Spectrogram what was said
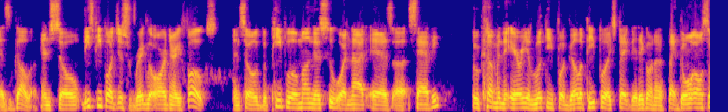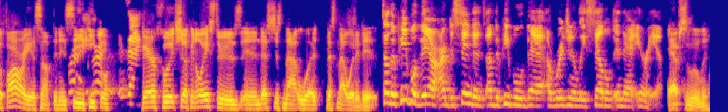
as Gullah. And so these people are just regular, ordinary folks. And so the people among us who are not as uh, savvy, who come in the area looking for Gullah people, expect that they're going to like go on safari or something and right, see people right, exactly. barefoot shucking oysters. And that's just not what, that's not what it is. So the people there are descendants of the people that originally settled in that area. Absolutely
